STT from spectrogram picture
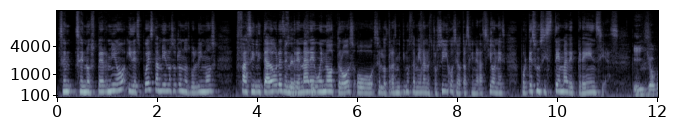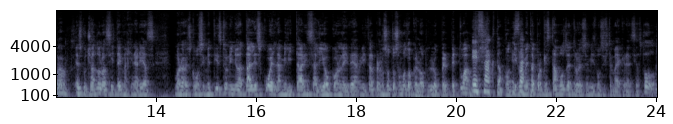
se, nos permeó y después también nosotros nos volvimos facilitadores de entrenar ego en otros o se lo transmitimos también a nuestros hijos y a otras generaciones porque es un sistema de creencias. Y yo, escuchándolo así, te imaginarías, bueno, es como si metiste un niño a tal escuela militar y salió con la idea militar, pero nosotros somos lo que lo, perpetuamos. Exacto. Continuamente porque estamos dentro de ese mismo sistema de creencias todos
